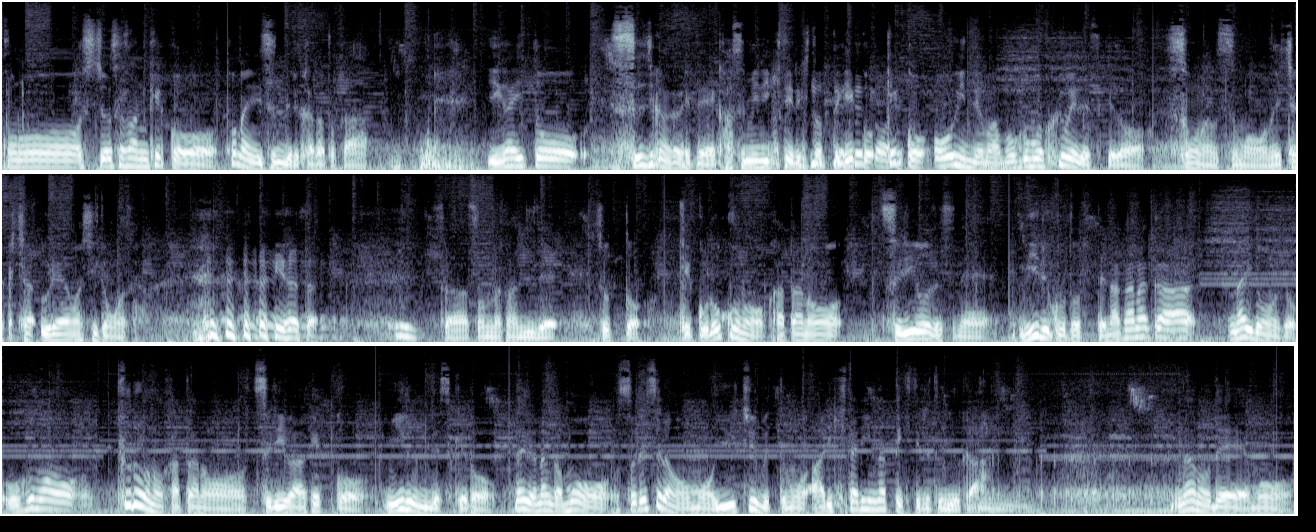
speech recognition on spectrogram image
この視聴者さん結構都内に住んでる方とか意外と数時間かけて霞に来てる人って結構 結構多いんで、まあ、僕も含めですけどそうなんです。もうめちゃくちゃ羨ましいと思います。皆さん。さあそんな感じでちょっと結構ロコの方の釣りをですね見ることってなかなかないと思うんですよ。僕もプロの方の釣りは結構見るんですけどだけどなんかもうそれすらももう YouTube ってもうありきたりになってきてるというか、なのでもう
